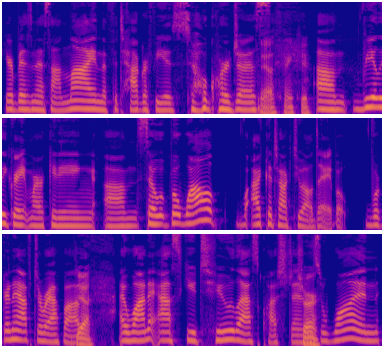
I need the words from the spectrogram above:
your business online. The photography is so gorgeous. Yeah. Thank you. Um, really great marketing. Um, so, but while I could talk to you all day, but we're going to have to wrap up. Yeah. I want to ask you two last questions. Sure. One,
